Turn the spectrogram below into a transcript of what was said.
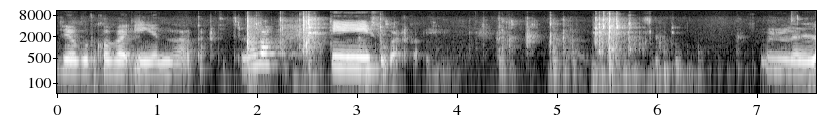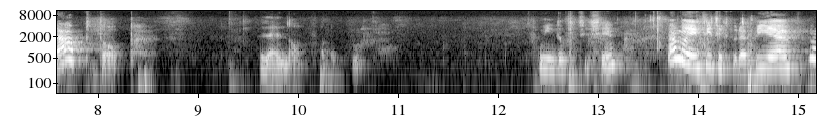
dwie ogórkowe i jedna taka cytrynowa. I sługaczka. Laptop Lenovo. Windows 10. A moje picie, które piję. No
